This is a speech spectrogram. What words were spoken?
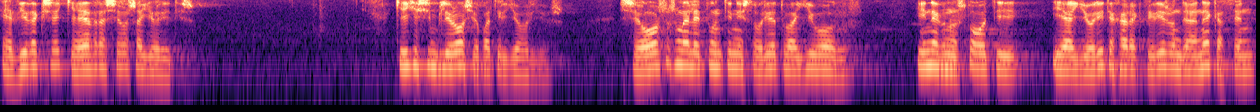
Εδίδαξε και έδρασε ως Αγιορείτης. Και είχε συμπληρώσει ο πατήρ Γεώργιος. Σε όσους μελετούν την ιστορία του Αγίου Όρους, είναι γνωστό ότι οι Αγιορείτες χαρακτηρίζονται ανέκαθεν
